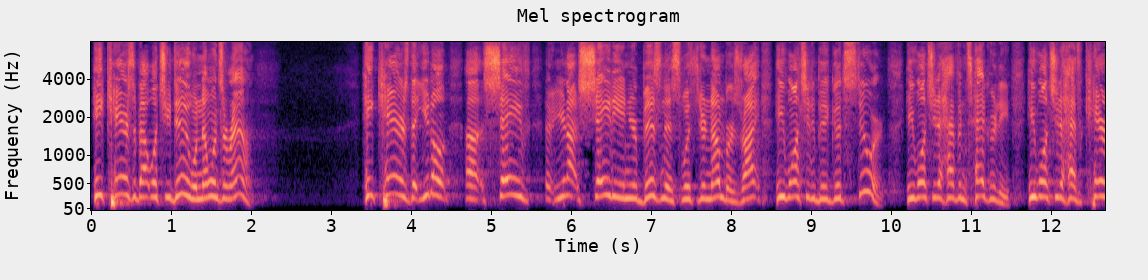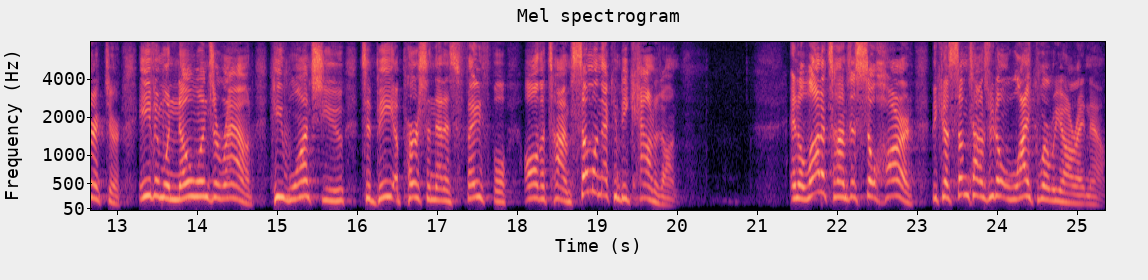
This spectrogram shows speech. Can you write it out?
He cares about what you do when no one's around. He cares that you don't uh, shave, you're not shady in your business with your numbers, right? He wants you to be a good steward. He wants you to have integrity. He wants you to have character. Even when no one's around, He wants you to be a person that is faithful all the time, someone that can be counted on. And a lot of times it's so hard because sometimes we don't like where we are right now.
